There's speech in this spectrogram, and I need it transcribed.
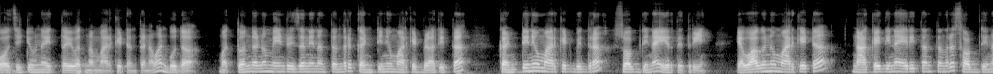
ಪಾಸಿಟಿವ್ನ ಇತ್ತು ಇವತ್ತು ನಮ್ಮ ಮಾರ್ಕೆಟ್ ಅಂತ ನಾವು ಅನ್ಬೋದ. ಮತ್ತೊಂದನ್ನು ಮೇನ್ ರೀಸನ್ ಏನಂತಂದ್ರೆ ಕಂಟಿನ್ಯೂ ಮಾರ್ಕೆಟ್ ಬೆಳತಿತ್ತ. ಕಂಟಿನ್ಯೂ ಮಾರ್ಕೆಟ್ ಬಿದ್ದರೆ ಸ್ವಲ್ಪ ದಿನ ಇರ್ತೈತ್ರಿ. ಯಾವಾಗೂ ಮಾರ್ಕೆಟ್ ನಾಲ್ಕೈದು ದಿನ ಏರಿತ್ತಂತಂದ್ರೆ ಸ್ವಲ್ಪ ದಿನ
